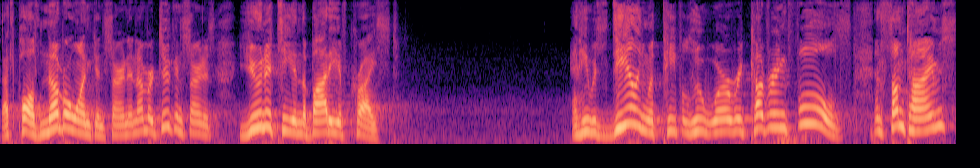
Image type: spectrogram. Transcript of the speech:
That's Paul's number one concern. And number two concern is unity in the body of Christ. And he was dealing with people who were recovering fools and sometimes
